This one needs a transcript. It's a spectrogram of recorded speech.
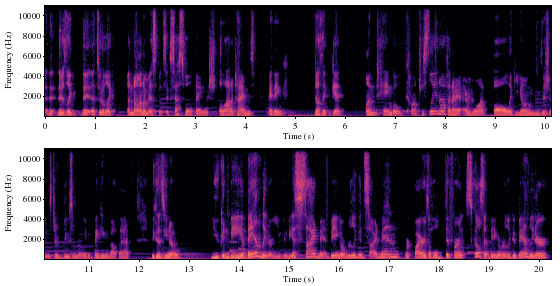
there's like that sort of like anonymous but successful thing, which a lot of times I think doesn't get untangled consciously enough. And I, I want all like young musicians to do some really good thinking about that because you know you can be a band leader, you can be a sideman. Being a really good sideman requires a whole different skill set. Being a really good band leader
